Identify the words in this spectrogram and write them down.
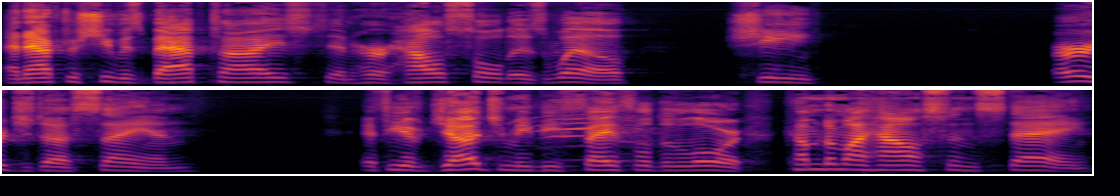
And after she was baptized and her household as well, she urged us, saying, If you have judged me, be faithful to the Lord. Come to my house and stay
